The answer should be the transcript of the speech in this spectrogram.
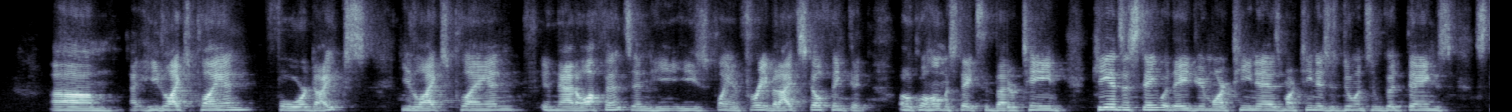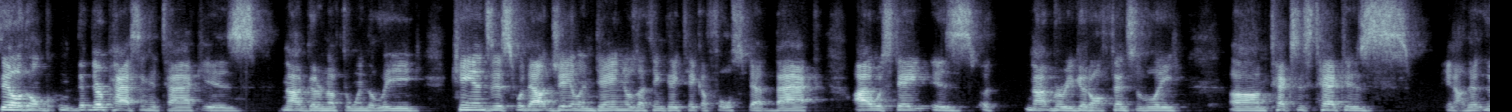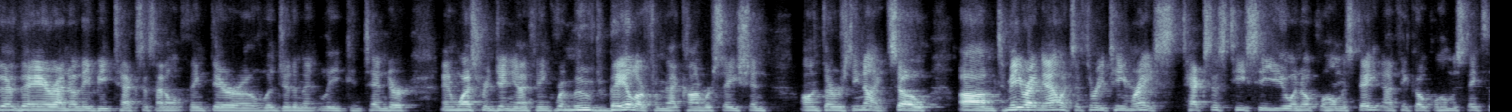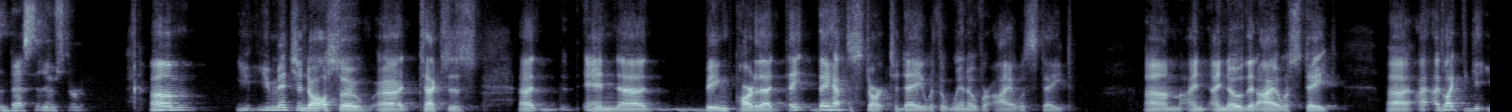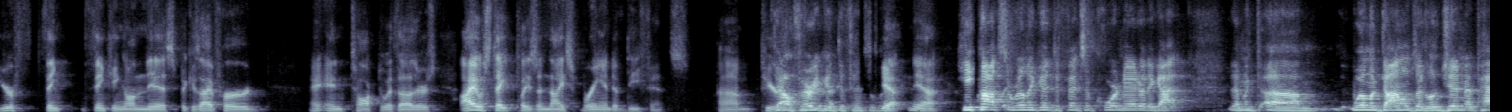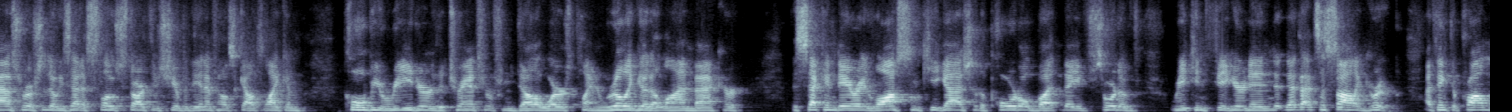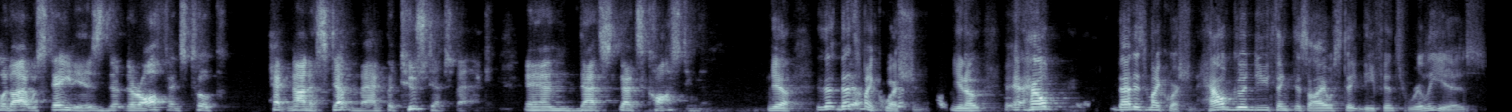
Um, he likes playing for Dykes. He likes playing in that offense, and he, he's playing free. But I still think that Oklahoma State's the better team. Kansas State with Adrian Martinez. Martinez is doing some good things. Still, don't their passing attack is not good enough to win the league. Kansas without Jalon Daniels, I think they take a full step back. Iowa State is uh, not very good offensively. Um, Texas Tech is you know they're, they're, there. I know they beat Texas. I don't think they're a legitimate league contender. And West Virginia, I think, removed Baylor from that conversation on Thursday night. So um, to me, right now, it's a three-team race: Texas, TCU, and Oklahoma State. And I think Oklahoma State's the best of those three. Um, you, you, mentioned also uh, Texas uh, and uh, being part of that. They they have to start today with a win over Iowa State. Um, I, I know that Iowa State uh, I, would like to get your think, thinking on this because I've heard and, and, talked with others. Iowa State plays a nice brand of defense. Um, period. Very good defensively. Yeah, yeah. Heacock's a really good defensive coordinator. They got the um, Will McDonald's a legitimate pass rusher, though he's had a slow start this year, but the NFL scouts like him. Colby Reeder, the transfer from Delaware, is playing really good at linebacker. The secondary lost some key guys to the portal, but they've sort of reconfigured, and that, that's a solid group. I think the problem with Iowa State is that their offense took heck not a step back, but two steps back, and that's that's costing them. Yeah, that, that's yeah. my question. You know how that is my question. How good do you think this Iowa State defense really is?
